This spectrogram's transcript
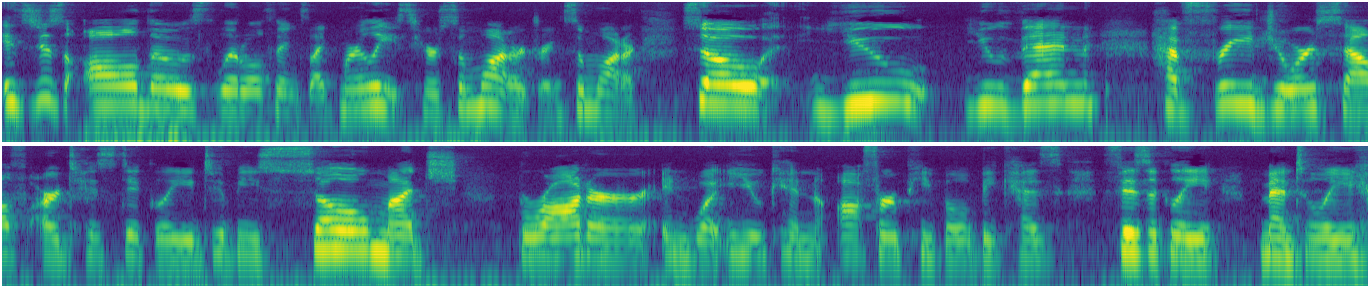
it's just all those little things like Marlies, here's some water, drink some water. So you you then have freed yourself artistically to be so much broader in what you can offer people because physically, mentally,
